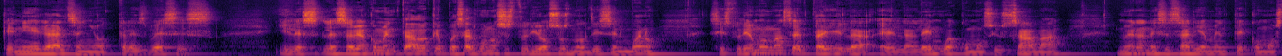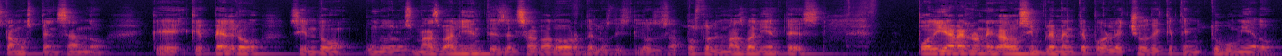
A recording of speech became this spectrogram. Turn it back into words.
que niega al Señor tres veces. Y les, les había comentado que pues algunos estudiosos nos dicen, bueno, si estudiamos más a detalle la, eh, la lengua como se usaba, no era necesariamente como estamos pensando, que, que, Pedro, siendo uno de los más valientes del Salvador, de los, los apóstoles más valientes, podía haberlo negado simplemente por el hecho de que tuvo miedo.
